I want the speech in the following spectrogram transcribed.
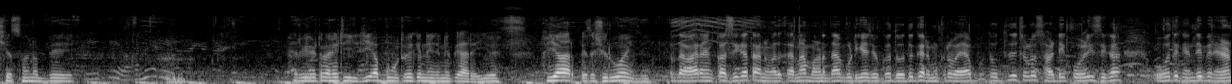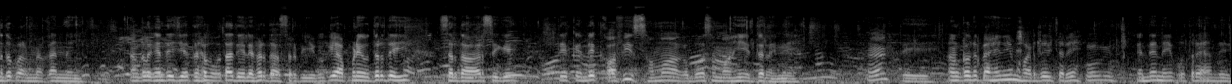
690 ਰੇਟ ਵੈਸੇ ਠੀਕ ਹੀ ਆ ਬੂਟ ਵੀ ਕਿੰਨੇ ਕਿੰਨੇ ਪਿਆਰੇ ਹੀ ਓਏ 1000 ਰੁਪਏ ਤੋਂ ਸ਼ੁਰੂ ਹੋ ਜਾਂਦੀ। ਸਰਦਾਰ ਅੰਕਲ ਸੀਗਾ ਧੰਨਵਾਦ ਕਰਨਾ ਬਣਦਾ ਗੁੜੀਆ ਜੋਗਾ ਦੁੱਧ ਗਰਮ ਕਰਵਾਇਆ। ਦੁੱਧ ਤੇ ਚਲੋ ਸਾਡੇ ਕੋਲ ਹੀ ਸੀਗਾ ਉਹ ਤੇ ਕਹਿੰਦੇ ਵੀ ਰਹਿਣ ਤੋਂ ਪਰ ਮੈਂ ਕਿਹਾ ਨਹੀਂ। ਅੰਕਲ ਕਹਿੰਦੇ ਜੇ ਤੇਰਾ ਬਹੁਤਾ ਦੇ ਲੈ ਫਿਰ 10 ਰੁਪਏ ਕਿਉਂਕਿ ਆਪਣੇ ਉਧਰ ਦੇ ਹੀ ਸਰਦਾਰ ਸੀਗੇ। ਤੇ ਕਹਿੰਦੇ ਕਾਫੀ ਸਮਾਂ ਆ ਗਿਆ, ਬਹੁਤ ਸਮਾਂ ਹੀ ਇੱਧਰ ਰਹਿੰਦੇ ਆ ਹੈ? ਤੇ ਅੰਕਲ ਦੇ ਪੈਸੇ ਨਹੀਂ ਫੜਦੇ ਵਿਚਾਰੇ। ਕਹਿੰਦੇ ਨਹੀਂ ਪੁੱਤ ਰਹਿਣ ਦੇ।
